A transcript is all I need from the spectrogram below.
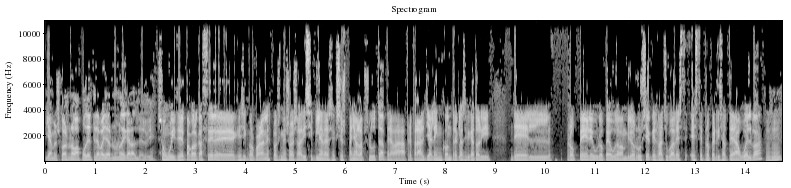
i amb els quals no va poder treballar uno de cara al derbi. Són 8, eh? Paco Alcácer, eh, que s'incorporarà en les pròximes hores a la disciplina de la secció espanyola absoluta per a preparar ja l'encontre classificatori del proper europeu davant Bielorússia, que es va jugar este, este proper dissabte a Huelva, Uh -huh.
